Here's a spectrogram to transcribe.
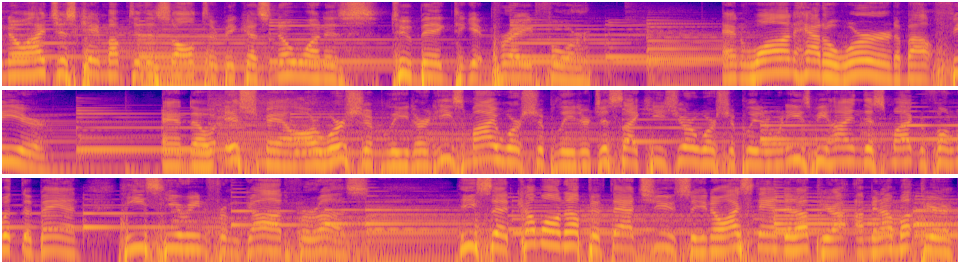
You know, I just came up to this altar because no one is too big to get prayed for. And Juan had a word about fear. And uh, Ishmael, our worship leader, and he's my worship leader, just like he's your worship leader. When he's behind this microphone with the band, he's hearing from God for us. He said, Come on up if that's you. So, you know, I stand it up here. I, I mean, I'm up here,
